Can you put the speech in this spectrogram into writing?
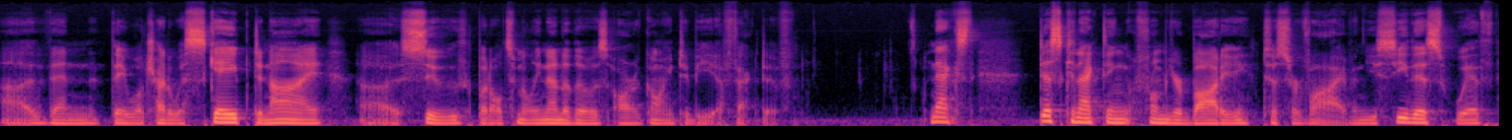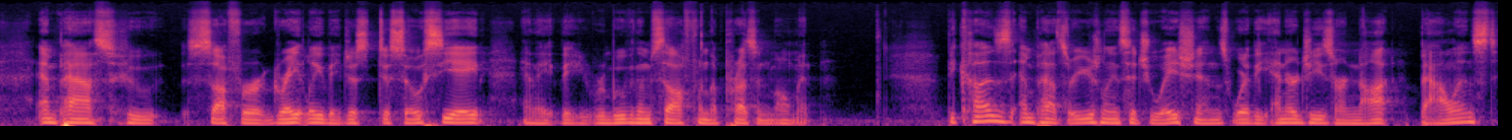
uh, then they will try to escape, deny, uh, soothe, but ultimately none of those are going to be effective. Next, disconnecting from your body to survive. And you see this with empaths who suffer greatly. They just dissociate and they, they remove themselves from the present moment. Because empaths are usually in situations where the energies are not balanced,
